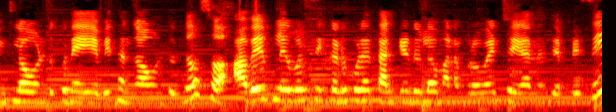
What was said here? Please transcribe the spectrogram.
ఇంట్లో వండుకునే ఏ విధంగా ఉంటుందో. సో అవే ఫ్లేవర్స్ ఇక్కడ కూడా తంగేడులో మనం ప్రొవైడ్ చేయాలని చెప్పేసి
